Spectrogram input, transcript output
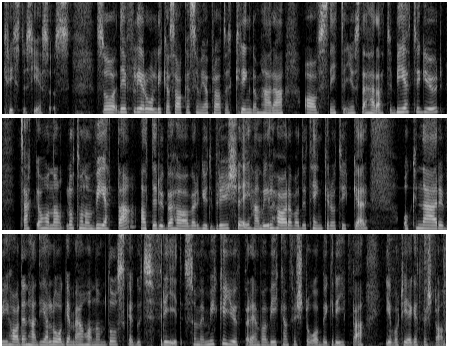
Kristus Jesus. Så det är flera olika saker som vi har pratat kring de här äh, avsnitten. Just det här att be till Gud, tacka honom, låt honom veta allt det du behöver. Gud bryr sig, han vill höra vad du tänker och tycker. Och när vi har den här dialogen med honom, då ska Guds frid, som är mycket djupare än vad vi kan förstå och begripa i vårt eget förstånd,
